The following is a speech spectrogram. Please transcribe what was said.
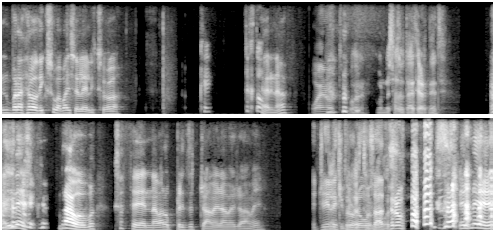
δεν μπορώ να θέλω να δείξω παπάει σε λένε, ξέρω. Δεχτώ. Fair enough. Why not? Μπορεί μπορεί να σας το Ethernet. Α, Είδες, μπράβο, ξάθε να βάλω πρίτζε τζάμε, να με τζάμε. Και Ναι, και ηλεκτρολόγος ηλεκτρολόγος. άνθρωπος. Ε, ναι,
